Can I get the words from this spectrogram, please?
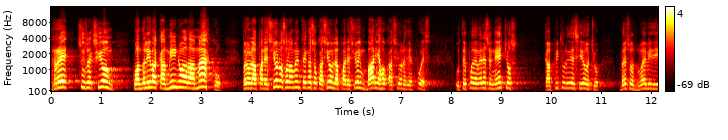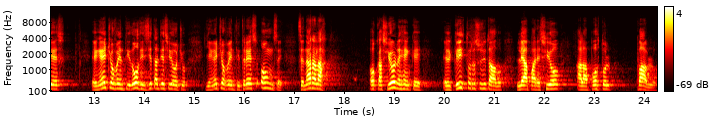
resurrección, cuando él iba camino a Damasco. Pero le apareció no solamente en esa ocasión, le apareció en varias ocasiones después. Usted puede ver eso en Hechos capítulo 18, versos 9 y 10, en Hechos 22, 17 al 18 y en Hechos 23, 11. Se narra las ocasiones en que el Cristo resucitado le apareció al apóstol Pablo.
